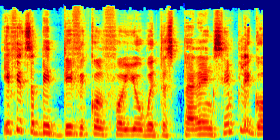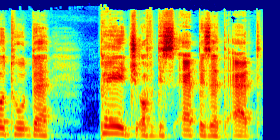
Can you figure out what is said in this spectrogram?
If it's a bit difficult for you with the spelling, simply go to the page of this episode at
